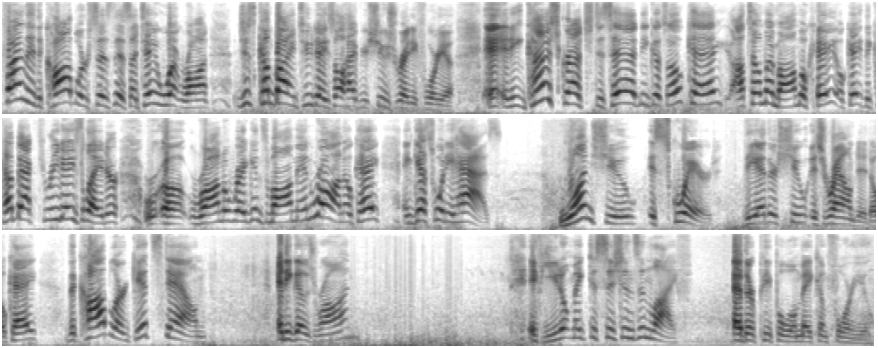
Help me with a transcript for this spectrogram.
Finally, the cobbler says this I tell you what, Ron, just come by in two days. I'll have your shoes ready for you. And he kind of scratched his head and he goes, okay, I'll tell my mom, okay, okay. They come back three days later, uh, Ronald Reagan's mom and Ron, okay? And guess what he has? One shoe is squared, the other shoe is rounded, okay? The cobbler gets down and he goes, Ron, if you don't make decisions in life, other people will make them for you,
